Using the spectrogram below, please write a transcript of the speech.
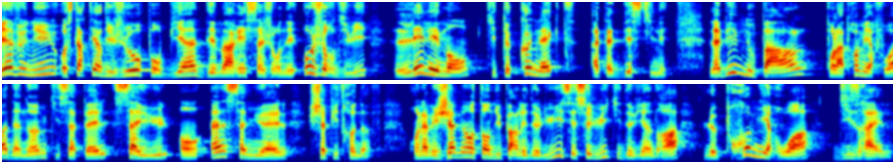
Bienvenue au Starter du jour pour bien démarrer sa journée. Aujourd'hui, l'élément qui te connecte à ta destinée. La Bible nous parle pour la première fois d'un homme qui s'appelle Saül en 1 Samuel chapitre 9. On n'avait jamais entendu parler de lui, c'est celui qui deviendra le premier roi d'Israël.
